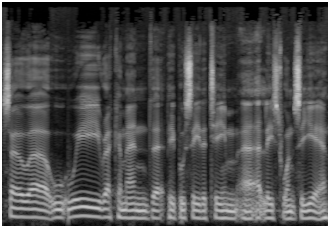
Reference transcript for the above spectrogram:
So, uh, we recommend that people see the team uh, at least once a year.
